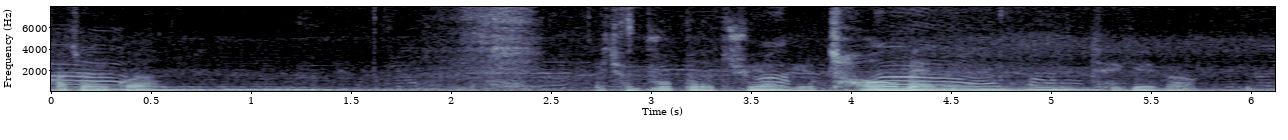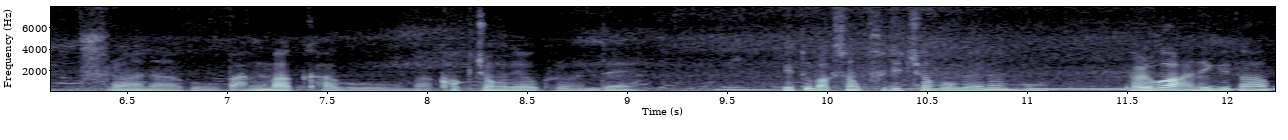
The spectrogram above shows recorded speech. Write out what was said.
과정일 거야. 전 무엇보다 중요한 게 처음에는 되게 막 불안하고 막막하고 막 걱정되고 그러는데 이게 또 막상 부딪혀 보면은 뭐 별거 아니기도 하고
